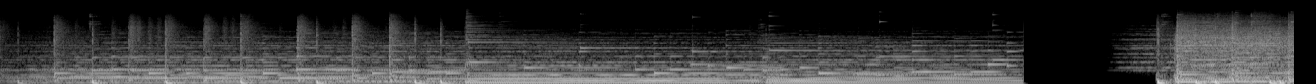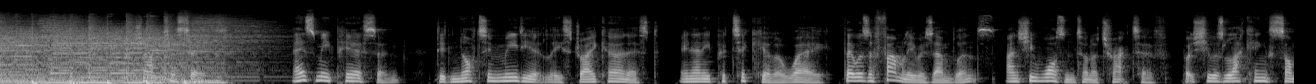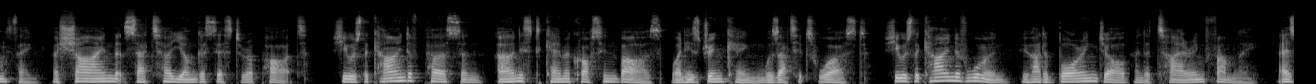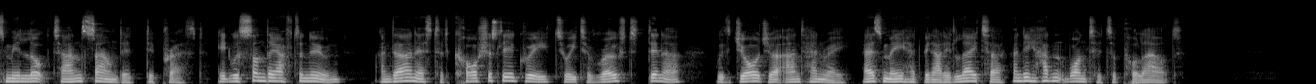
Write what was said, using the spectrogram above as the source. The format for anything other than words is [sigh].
Chapter 6 Esme Pearson did not immediately strike Ernest in any particular way. There was a family resemblance, and she wasn't unattractive, but she was lacking something, a shine that set her younger sister apart. She was the kind of person Ernest came across in bars when his drinking was at its worst. She was the kind of woman who had a boring job and a tiring family. Esme looked and sounded depressed. It was Sunday afternoon, and Ernest had cautiously agreed to eat a roast dinner with Georgia and Henry. Esme had been added later, and he hadn't wanted to pull out.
